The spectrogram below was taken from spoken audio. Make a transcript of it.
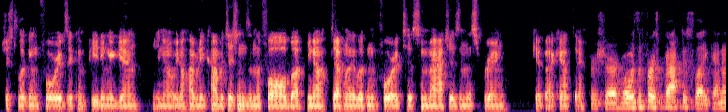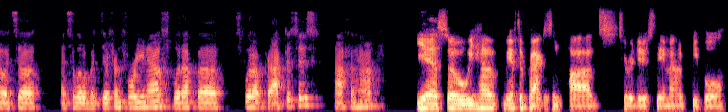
Just looking forward to competing again. You know, we don't have any competitions in the fall, but, you know, definitely looking forward to some matches in the spring. Get back out there. For sure. What was the first practice like? I know it's a uh, it's a little bit different for you now. Split up uh split up practices, half and half. Yeah, so we have we have to practice in pods to reduce the amount of people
